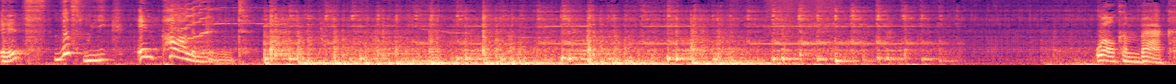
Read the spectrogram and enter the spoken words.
It's This Week in Parliament. Welcome back.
